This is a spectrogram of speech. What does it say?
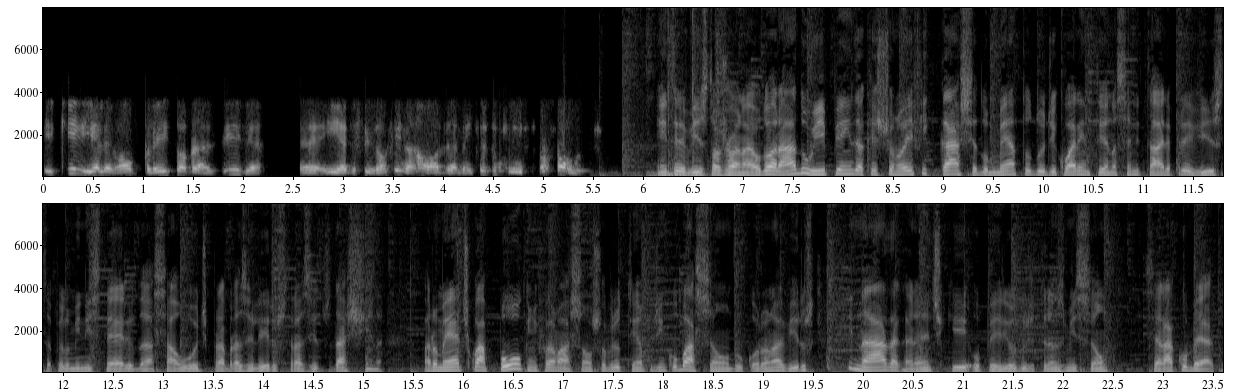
e queria levar o pleito a Brasília e a decisão final, obviamente, é do ministro da Saúde. Em entrevista ao jornal Eldorado, o IPE ainda questionou a eficácia do método de quarentena sanitária prevista pelo Ministério da Saúde para brasileiros trazidos da China. Para o médico, há pouca informação sobre o tempo de incubação do coronavírus e nada garante que o período de transmissão será coberto.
